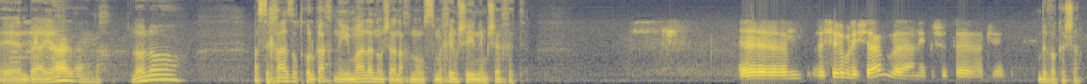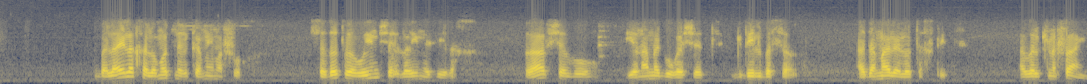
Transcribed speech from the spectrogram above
אין בעיה. לא, לא. השיחה הזאת כל כך נעימה לנו שאנחנו שמחים שהיא נמשכת. אמ, זה שיר בלי שם ואני פשוט אה, אקריא את זה. בבקשה. בלילה חלומות נרקמים הפוך. שדות ראויים שאלוהים הביא לך. רעב שבור, יונה מגורשת, גדיל בשר. אדמה ללא תחתית. אבל כנפיים,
